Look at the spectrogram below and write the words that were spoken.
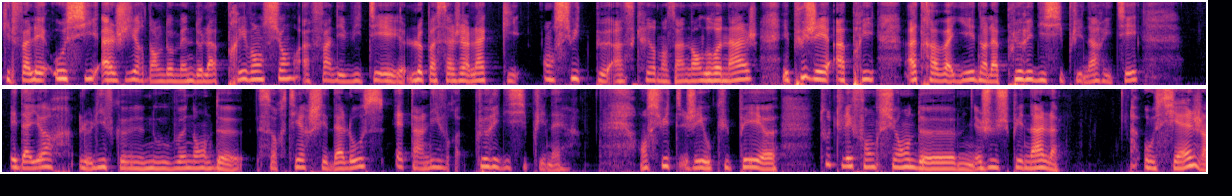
qu'il fallait aussi agir dans le domaine de la prévention afin d'éviter le passage à l'acte qui ensuite peut inscrire dans un engrenage. Et puis j'ai appris à travailler dans la pluridisciplinarité. Et d'ailleurs, le livre que nous venons de sortir chez Dallos est un livre pluridisciplinaire. Ensuite, j'ai occupé euh, toutes les fonctions de juge pénal au siège,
